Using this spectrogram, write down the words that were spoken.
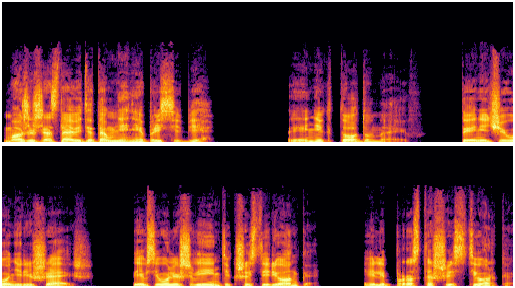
Можешь оставить это мнение при себе. Ты никто, Дунаев. Ты ничего не решаешь. Ты всего лишь винтик, шестеренка. Или просто шестерка.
